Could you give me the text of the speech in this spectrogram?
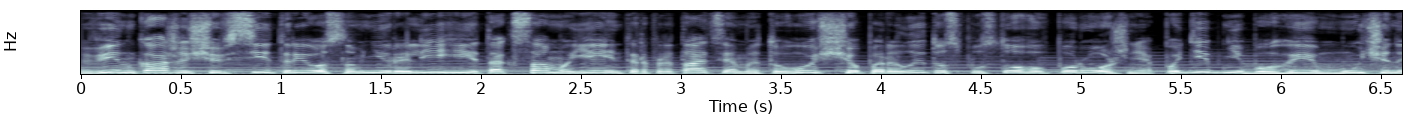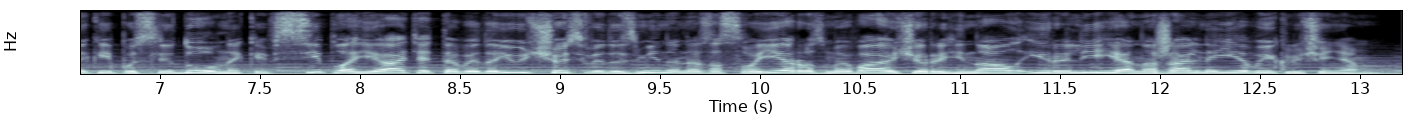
Він каже, що всі три основні релігії так само є інтерпретаціями того, що перелито з пустого в порожнє. Подібні боги, мученики й послідовники, всі плагіатять та видають щось видозмінене за своє, розмиваючи оригінал, і релігія, на жаль, не є виключенням.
